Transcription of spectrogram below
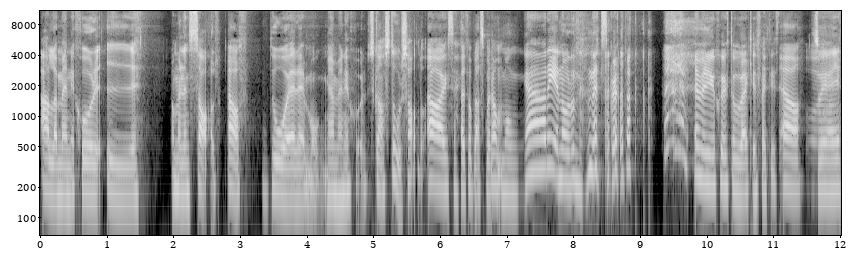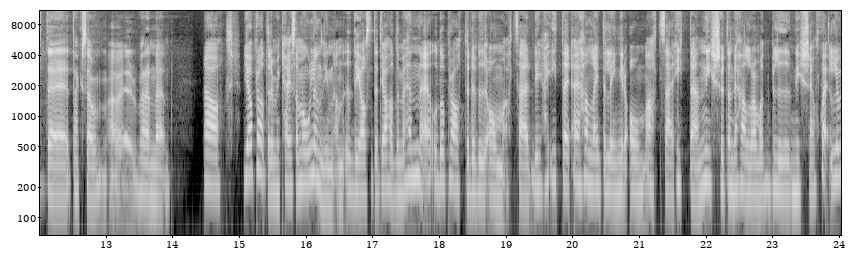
alla människor i ja, men en sal, Ja, då är det många människor. du ska ha en stor sal då Ja, exakt. för att få plats med dem. Många arenor. Nej, jag. Nej, men det är sjukt overkligt faktiskt. Ja. Så jag är jättetacksam över varenda en. Ja, jag pratade med Kajsa Molund innan i det avsnittet jag hade med henne. Och Då pratade vi om att så här, det, hittar, det handlar inte längre om att så här, hitta en nisch utan det handlar om att bli nischen själv.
